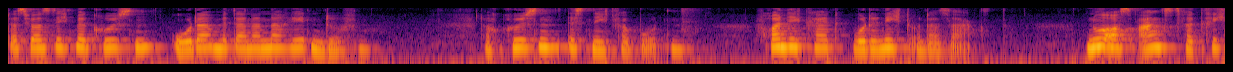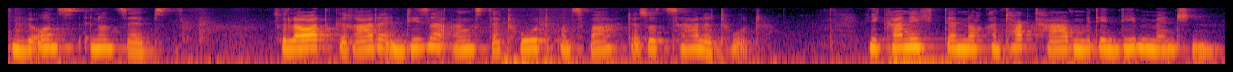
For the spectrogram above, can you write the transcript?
dass wir uns nicht mehr grüßen oder miteinander reden dürfen. Doch Grüßen ist nicht verboten. Freundlichkeit wurde nicht untersagt. Nur aus Angst verkriechen wir uns in uns selbst so lauert gerade in dieser Angst der Tod, und zwar der soziale Tod. Wie kann ich denn noch Kontakt haben mit den lieben Menschen?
